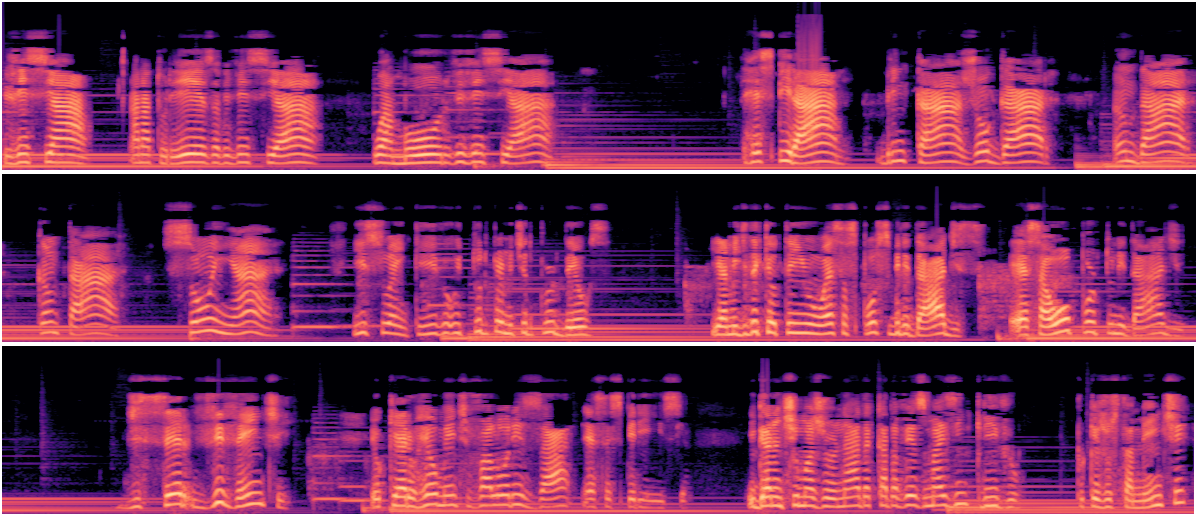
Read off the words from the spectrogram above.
Vivenciar a natureza, vivenciar o amor, vivenciar respirar, brincar, jogar, andar, cantar, sonhar. Isso é incrível e tudo permitido por Deus. E à medida que eu tenho essas possibilidades, essa oportunidade de ser vivente, eu quero realmente valorizar essa experiência e garantir uma jornada cada vez mais incrível, porque justamente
